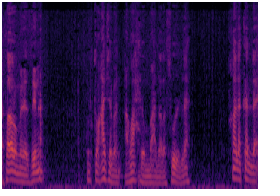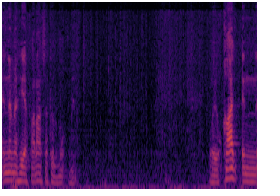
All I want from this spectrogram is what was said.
آثار من الزنا؟ قلت عجبا اوحي بعد رسول الله؟ قال كلا إنما هي فراسه المؤمن. ويقال إن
